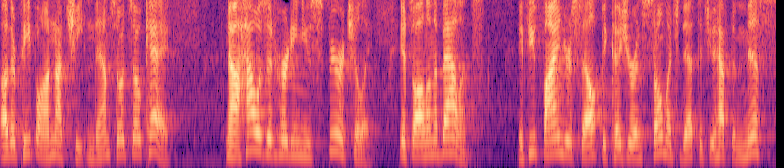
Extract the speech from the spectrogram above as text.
Other people, I'm not cheating them, so it's okay. Now, how is it hurting you spiritually? It's all in a balance. If you find yourself, because you're in so much debt that you have to miss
